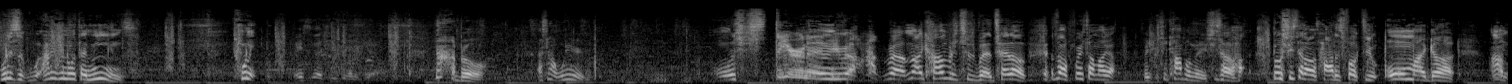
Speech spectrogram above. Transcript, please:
What is it? I don't even know what that means. 20. Basically, she's going to jail. Nah, bro. That's not weird. Oh, she's staring at me, bro. Ah, bro my confidence just went 10 up. That's my first time I got. Wait, she complimented me. She said, bro, she said I was hot as fuck too. Oh my god. I'm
